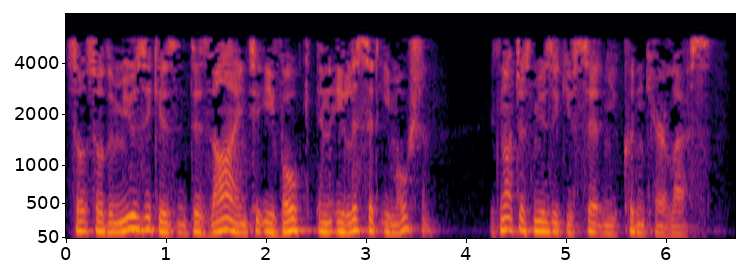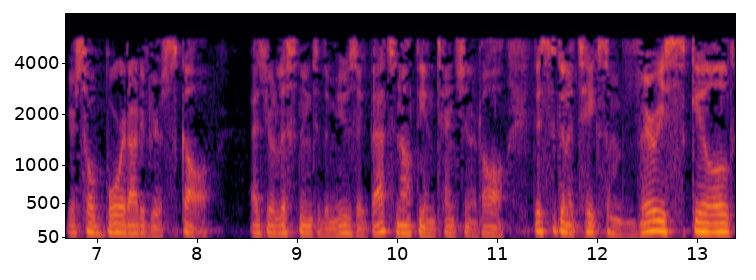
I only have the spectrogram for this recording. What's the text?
So, so the music is designed to evoke an illicit emotion. It's not just music you sit and you couldn't care less. You're so bored out of your skull as you're listening to the music. That's not the intention at all. This is going to take some very skilled,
